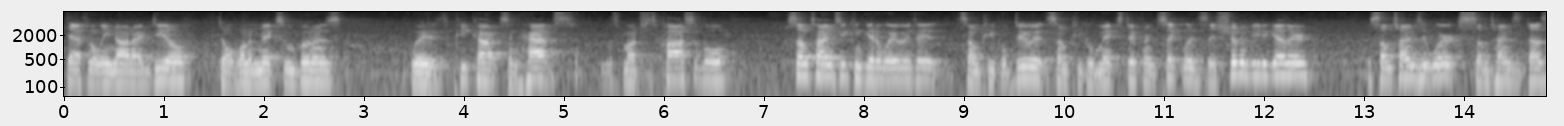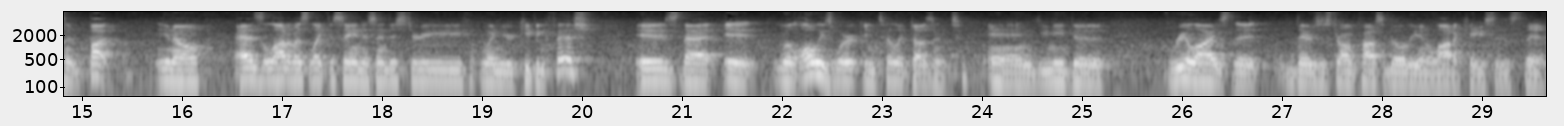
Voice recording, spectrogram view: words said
definitely not ideal. Don't want to mix some mbunas with peacocks and haps as much as possible. Sometimes you can get away with it. Some people do it. Some people mix different cichlids that shouldn't be together. Sometimes it works, sometimes it doesn't. But, you know, as a lot of us like to say in this industry when you're keeping fish, is that it will always work until it doesn't. And you need to realize that there's a strong possibility in a lot of cases that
